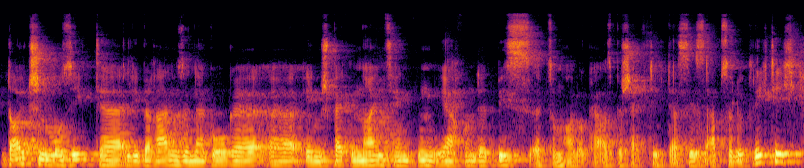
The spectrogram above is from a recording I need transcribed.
deutschen Musik der liberalen Synagoge äh, im späten 19. Jahrhundert bis äh, zum Holocaust beschäftigt. Das ist absolut richtig.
